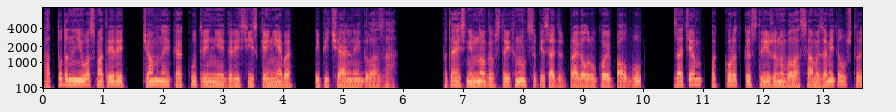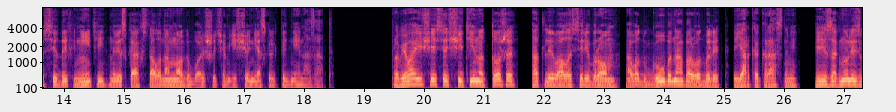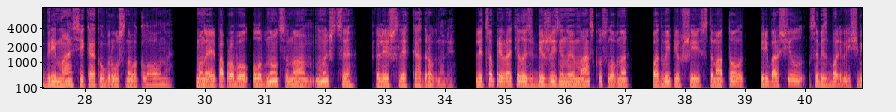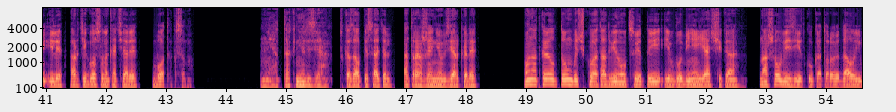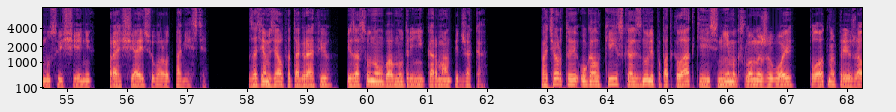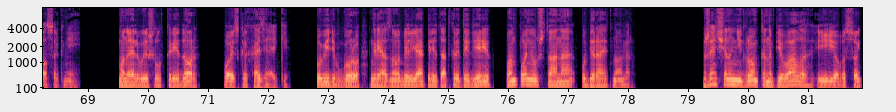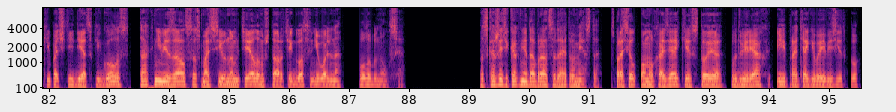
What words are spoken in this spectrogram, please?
Оттуда на него смотрели темные, как утреннее галисийское небо, и печальные глаза. Пытаясь немного встряхнуться, писатель провел рукой по лбу затем по коротко стриженным волосам и заметил, что седых нитей на висках стало намного больше, чем еще несколько дней назад. Пробивающаяся щетина тоже отливала серебром, а вот губы, наоборот, были ярко-красными и изогнулись в гримасе, как у грустного клоуна. Мунель попробовал улыбнуться, но мышцы лишь слегка дрогнули. Лицо превратилось в безжизненную маску, словно подвыпивший стоматолог переборщил с обезболивающими или артигосу накачали ботоксом. «Нет, так нельзя», — сказал писатель отражению в зеркале. Он открыл тумбочку, отодвинул цветы и в глубине ящика нашел визитку, которую дал ему священник, прощаясь у ворот поместья. Затем взял фотографию и засунул во внутренний карман пиджака. Потертые уголки скользнули по подкладке, и снимок, словно живой, плотно прижался к ней. Монель вышел в коридор в поисках хозяйки. Увидев гору грязного белья перед открытой дверью, он понял, что она убирает номер. Женщина негромко напевала, и ее высокий, почти детский голос так не вязался с массивным телом, что Артигоса невольно улыбнулся. «Подскажите, как мне добраться до этого места?» — спросил он у хозяйки, стоя в дверях и протягивая визитку.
